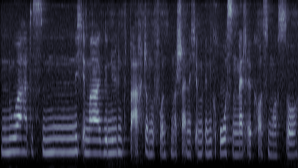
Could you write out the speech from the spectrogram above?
nur hat es nicht immer genügend Beachtung gefunden, wahrscheinlich im, im großen Metal-Kosmos so.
